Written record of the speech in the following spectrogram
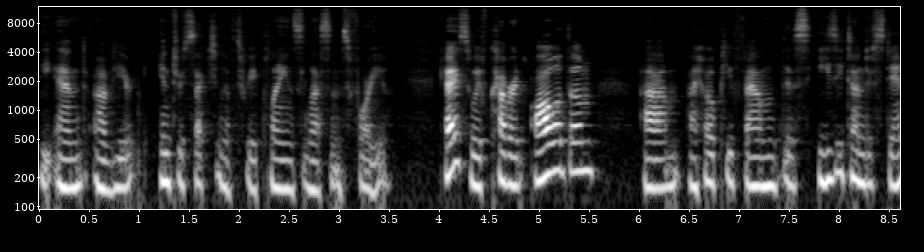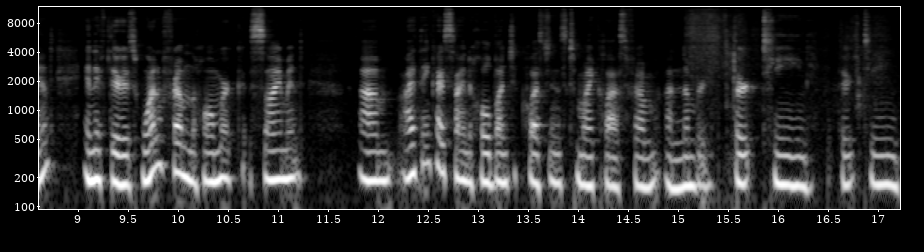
the end of your intersection of three planes lessons for you. Okay, so we've covered all of them. Um, I hope you found this easy to understand. And if there's one from the homework assignment, um, I think I signed a whole bunch of questions to my class from a number 13. 13,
